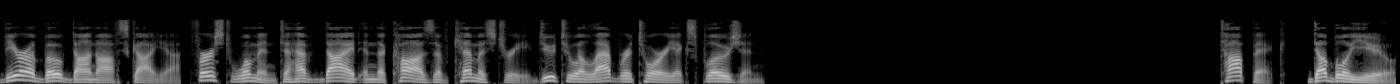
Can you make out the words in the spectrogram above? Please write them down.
Vera Bogdanovskaya, first woman to have died in the cause of chemistry due to a laboratory explosion. Topic W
